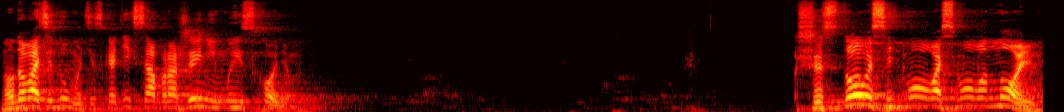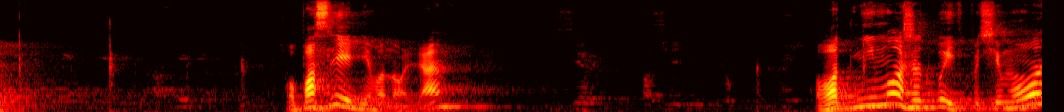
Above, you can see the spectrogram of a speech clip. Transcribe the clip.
Но давайте думать, из каких соображений мы исходим. 6, 7, 8, 0. У последнего 0, да? Вот не может быть. Почему?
